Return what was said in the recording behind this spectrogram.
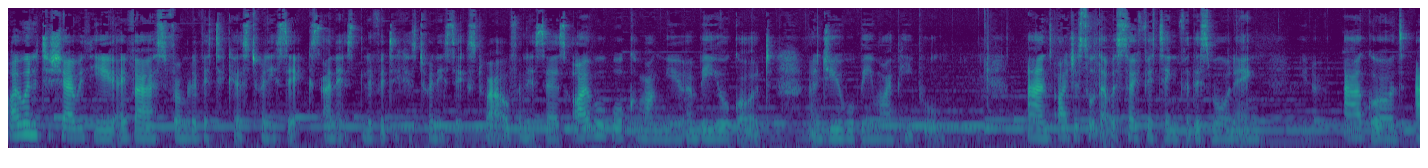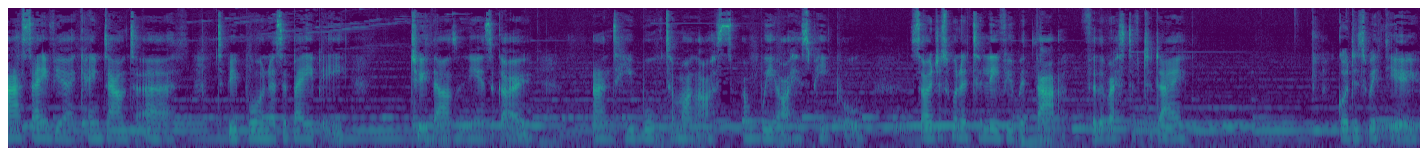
I wanted to share with you a verse from Leviticus 26, and it's Leviticus 26 12, and it says, I will walk among you and be your God, and you will be my people. And I just thought that was so fitting for this morning. You know, our God, our Saviour, came down to earth to be born as a baby 2,000 years ago and he walked among us, and we are his people. So I just wanted to leave you with that for the rest of today. God is with you,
